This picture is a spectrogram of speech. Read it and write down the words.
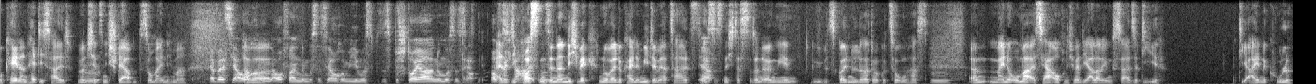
okay, dann hätte ich es halt, würde ich Mhm. jetzt nicht sterben, so meine ich mal. Ja, aber ist ja auch Aber- ein Aufwand. Du musst es ja auch irgendwie, du musst es besteuern, du musst es Also die. Kosten sind dann nicht weg, nur weil du keine Miete mehr zahlst. Ja. Das ist nicht, dass du dann irgendwie ein übelst goldene Lotto gezogen hast. Mhm. Ähm, meine Oma ist ja auch nicht mehr die allerjüngste, also die, die eine coole.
